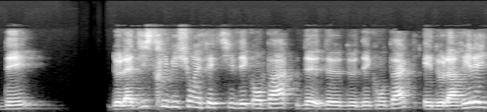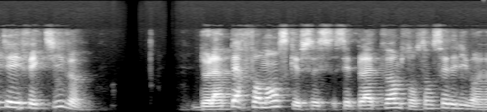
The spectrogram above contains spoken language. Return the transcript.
de la distribution effective des contacts et de la réalité effective de la performance que ces, plateformes sont censées délivrer.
